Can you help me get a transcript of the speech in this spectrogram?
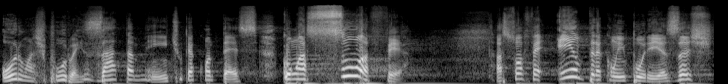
Ouro mais puro é exatamente o que acontece com a sua fé. A sua fé entra com impurezas,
